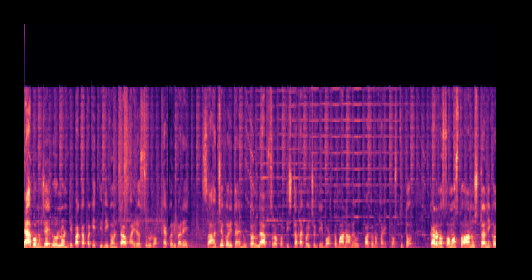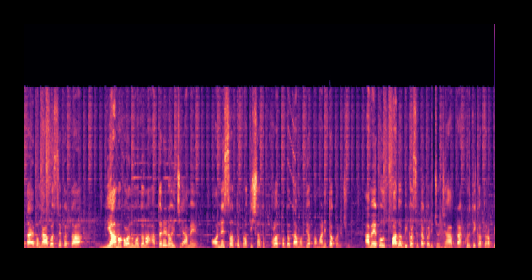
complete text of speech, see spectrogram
ল্যাব অনুযায়ী রোলনটি পাখাপাখি তিন ঘণ্টা ভাইরসর রক্ষা করবার সাহায্য করে থাকে নূতন ল্যাবসর প্রতিষ্ঠাতা কিন্তু বর্তমান আমি উৎপাদন পাই প্রস্তুত কারণ সমস্ত আনুষ্ঠানিকতা এবং আবশ্যকতা নিয়ামক অনুমোদন হাতরে রয়েছে আমি অনেশত প্রতিশত ফলপ্রদতা মধ্যে প্রমাণিত করেছু আমি এক উৎপাদ বিকশিত করেছু যা প্রাকৃতিক দ্রব্য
